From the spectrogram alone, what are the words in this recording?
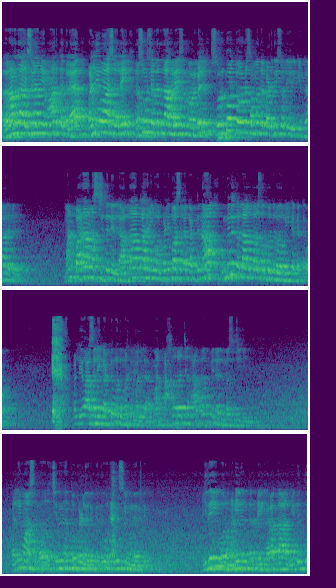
அதனாலதான் இஸ்லாமிய மார்க்கத்துல பள்ளிவாசலை ரசூல் ஸல்லல்லாஹு ஹரேசன் அவர்கள் சொர்க்கத்தோடு சம்பந்தப்படுத்தி சொல்லி இருக்கின்றார்கள் மண் பனா மஸ்ஜிதில் இல்ல. அல்லாக்காக நீங்க ஒரு பள்ளிவாசலை கட்டுனா உங்களுக்கு அல்லாஹ் சொர்க்கத்துல ஒரு வீட்டை கட்டுவான். பள்ளிவாசலை கட்டுவது மட்டுமல்ல. மன் அஹரஜ அதம் மினல் மஸ்ஜிதி. பள்ளிவாசலில் ஒரு சின்ன துகள் இருக்குது ஒரு தூசி ஒன்று இருக்குது. இதை ஒரு மனிதன் தன்னுடைய கரத்தால் எடுத்து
